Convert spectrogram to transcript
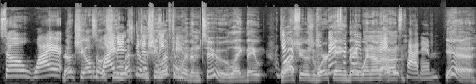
So why? No, she also Why she didn't left you him. She leave left him with him? too. Like they while she was working, they went on. babysat him. yeah.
